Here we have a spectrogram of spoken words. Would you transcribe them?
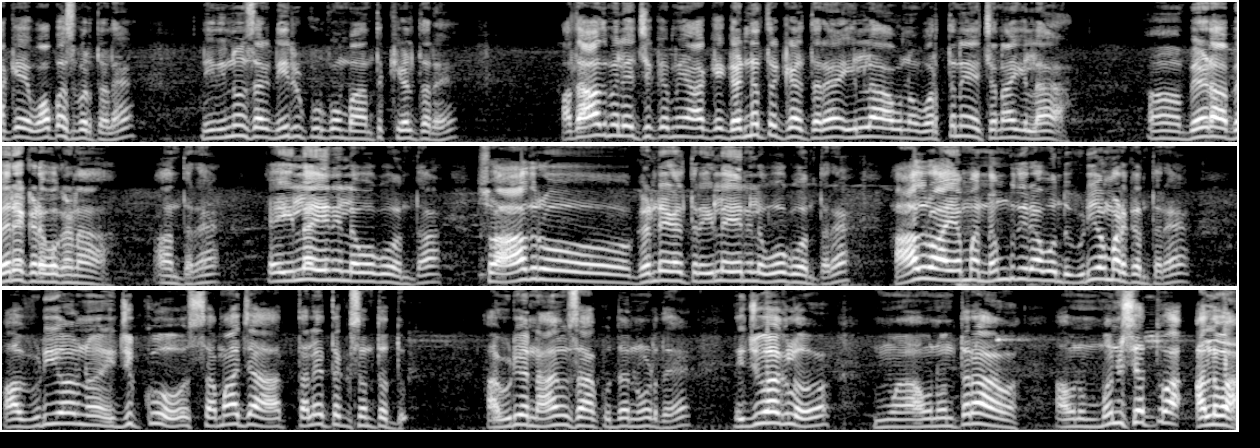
ಆಕೆ ವಾಪಸ್ ಬರ್ತಾಳೆ. ನೀನು ಇನ್ನೊಂದು ಸಾರಿ ನೀರು ಕುಡ್ಕೊಂಬ ಅಂತ ಕೇಳ್ತಾರೆ. ಅದಾದಮೇಲೆ ಹೆಚ್ಚು ಕಮ್ಮಿ ಆಕೆ ಗಂಡ ಹತ್ರ ಕೇಳ್ತಾರೆ, ಇಲ್ಲ, ಅವನ ವರ್ತನೆ ಚೆನ್ನಾಗಿಲ್ಲ. ಬೇಡ, ಬೇರೆ ಕಡೆ ಹೋಗೋಣ ಅಂತಾರೆ. ಏ, ಇಲ್ಲ, ಏನಿಲ್ಲ, ಹೋಗು ಅಂತ. ಸೊ ಆದರೂ ಗಂಡ ಹೇಳ್ತಾರೆ, ಇಲ್ಲ, ಏನಿಲ್ಲ, ಹೋಗು ಅಂತಾರೆ. ಆದರೂ ಆ ಅಮ್ಮ ನಂಬುದಿರ ಒಂದು ವಿಡಿಯೋ ಮಾಡ್ಕೊಂತಾರೆ. ಆ ವಿಡಿಯೋನ ನಿಜಕ್ಕೂ ಸಮಾಜ ತಲೆ ತಗ್ಸಂಥದ್ದು ಆ ವಿಡಿಯೋ ನಾನು ಸಹ ಖುದ್ದ ನೋಡಿದೆ. ನಿಜವಾಗ್ಲೂ ಅವನೊಂಥರ ಅವನು ಮನುಷ್ಯತ್ವ ಅಲ್ವಾ?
